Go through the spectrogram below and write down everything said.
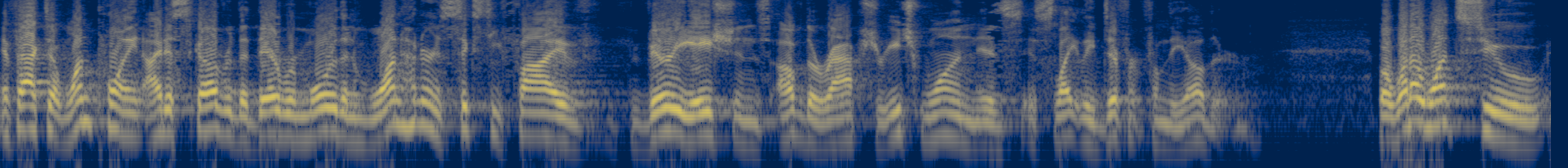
In fact, at one point, I discovered that there were more than 165 variations of the rapture. Each one is, is slightly different from the other. But what I want to,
